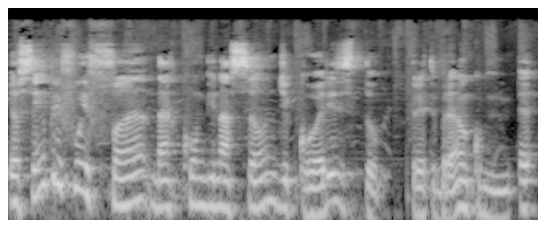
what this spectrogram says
eu sempre fui fã da combinação de cores do preto e branco, é,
